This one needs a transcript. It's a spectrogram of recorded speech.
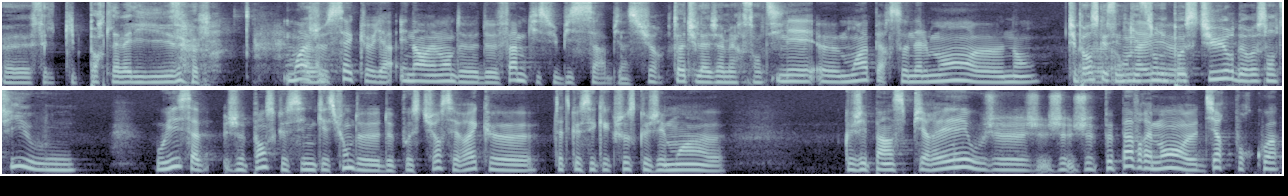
celle qui porte la valise. Moi, je sais qu'il y a énormément de, de, femmes qui subissent ça, bien sûr. Toi, tu l'as jamais ressenti. Mais moi, personnellement, non. Tu penses que c'est une question de posture, de ressenti ou oui, ça, je pense que c'est une question de, de posture. C'est vrai que peut-être que c'est quelque chose que j'ai moins, euh, que j'ai pas inspiré, ou je, je, je, je peux pas vraiment euh, dire pourquoi.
